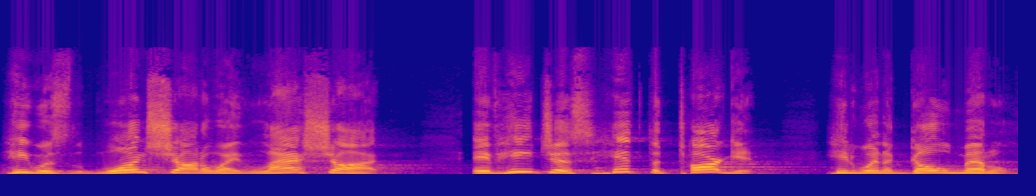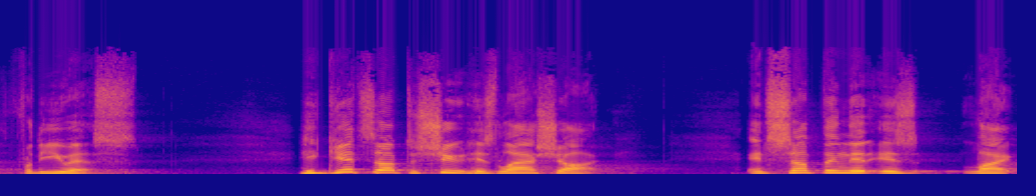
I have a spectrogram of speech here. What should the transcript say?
he was one shot away, last shot. If he just hit the target, he'd win a gold medal for the U.S. He gets up to shoot his last shot, and something that is like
